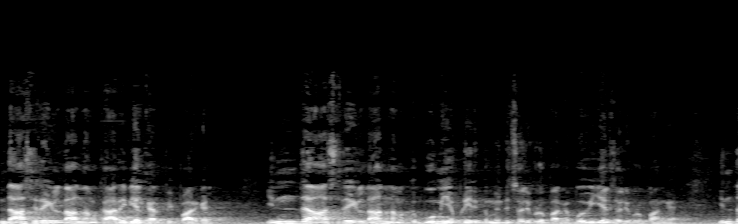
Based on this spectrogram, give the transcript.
இந்த ஆசிரியர்கள் தான் நமக்கு அறிவியல் கற்பிப்பார்கள். இந்த ஆசிரியர்கள் தான் நமக்கு பூமி எப்படி இருக்கும் என்று சொல்லிக் கொடுப்பாங்க. புவியியல் சொல்லிக் கொடுப்பாங்க. இந்த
